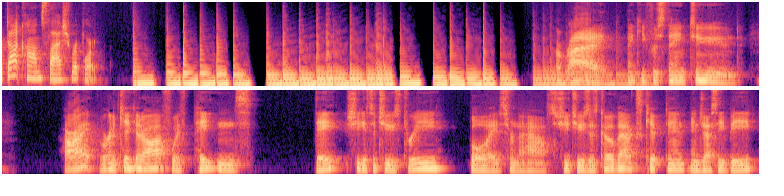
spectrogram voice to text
dot com slash report. All right. Thank you for staying tuned. All right. We're going to kick it off with Peyton's date. She gets to choose three boys from the house. She chooses Kovacs, Kiptyn, and Jesse B.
